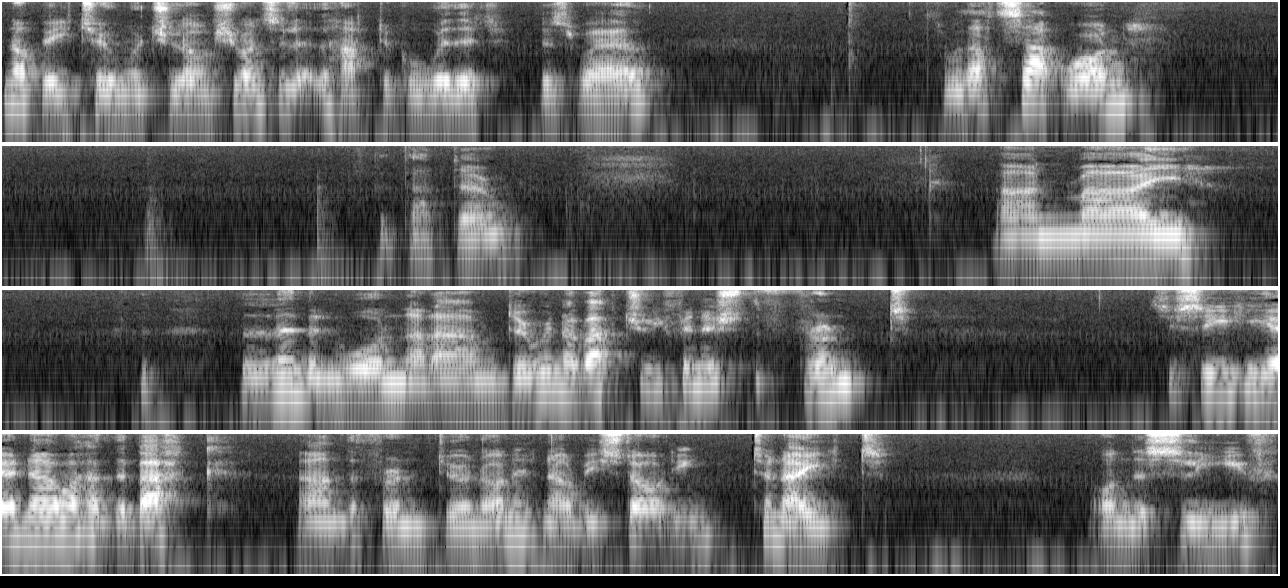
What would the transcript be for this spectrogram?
not be too much long. She wants a little hat to go with it as well. So that's that one. Put that down. And my lemon one that I'm doing, I've actually finished the front. As you see here now I have the back and the front done on it and I'll be starting tonight on the sleeve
